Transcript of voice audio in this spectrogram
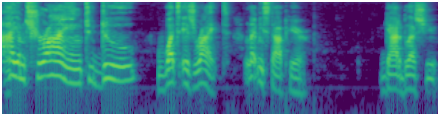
I am trying to do what is right. Let me stop here. God bless you.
